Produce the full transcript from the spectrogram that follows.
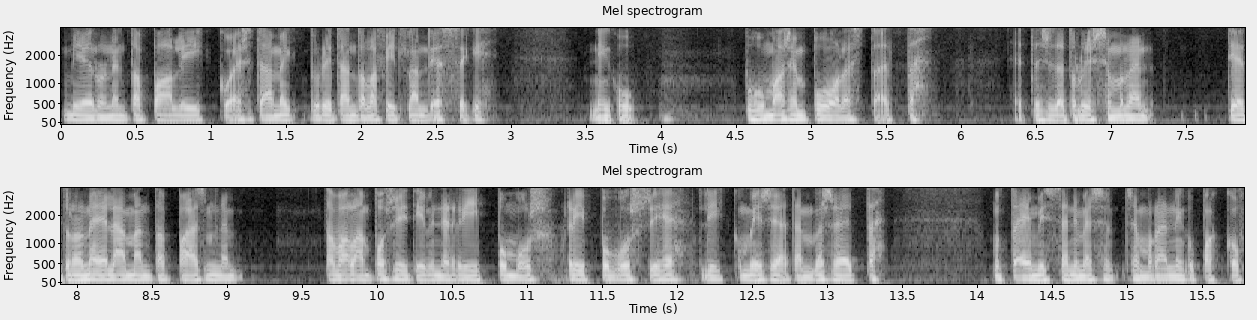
mieluinen tapa liikkua ja sitä me pyritään tuolla Finlandiassakin niin kuin puhumaan sen puolesta, että, että sitä tulisi semmoinen tietynlainen elämäntapa ja semmoinen tavallaan positiivinen riippuvuus, riippuvuus siihen liikkumiseen ja tämmöiseen, että, mutta ei missään nimessä semmoinen niin pakko,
